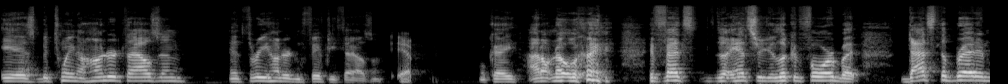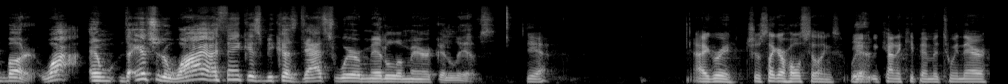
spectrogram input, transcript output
is between a hundred thousand and three hundred and fifty thousand. Yep. Okay. I don't know if that's the answer you're looking for, but that's the bread and butter. Why? And the answer to why I think is because that's where middle America lives. Yeah. I agree. Just like our wholesalings, we, Yeah. we kind of keep in between there.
